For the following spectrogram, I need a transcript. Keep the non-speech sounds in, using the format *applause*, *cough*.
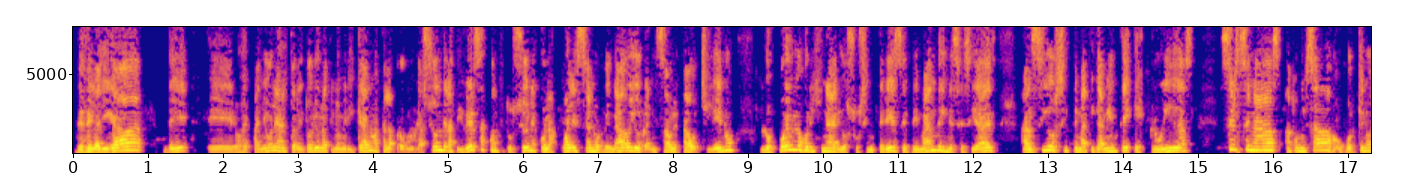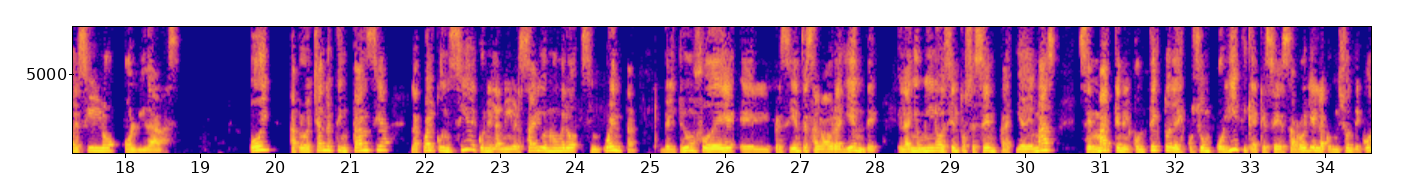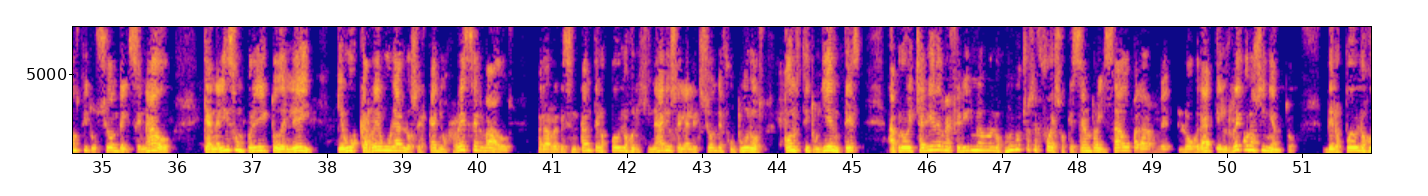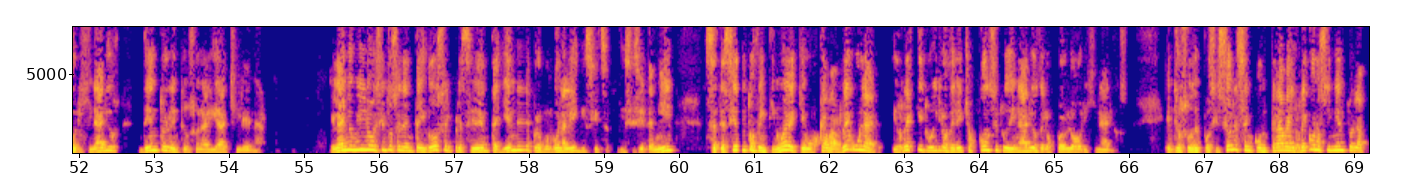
Desde la llegada de eh, los españoles al territorio latinoamericano hasta la promulgación de las diversas constituciones con las cuales se han ordenado y organizado el Estado chileno, los pueblos originarios, sus intereses, demandas y necesidades han sido sistemáticamente excluidas, cercenadas, atomizadas o, por qué no decirlo, olvidadas. Hoy, aprovechando esta instancia, la cual coincide con el aniversario número 50 del triunfo del presidente Salvador Allende, el año 1960, y además se enmarca en el contexto de la discusión política que se desarrolla en la Comisión de Constitución del Senado, que analiza un proyecto de ley que busca regular los escaños reservados para representantes de los pueblos originarios en la elección de futuros constituyentes, aprovecharé de referirme a uno de los muchos esfuerzos que se han realizado para lograr el reconocimiento de los pueblos originarios dentro de la institucionalidad chilena. El año 1972, el presidente Allende promulgó la ley 17.000 729 que buscaba regular y restituir los derechos constitucionarios de los pueblos originarios. Entre sus disposiciones se encontraba el reconocimiento de la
